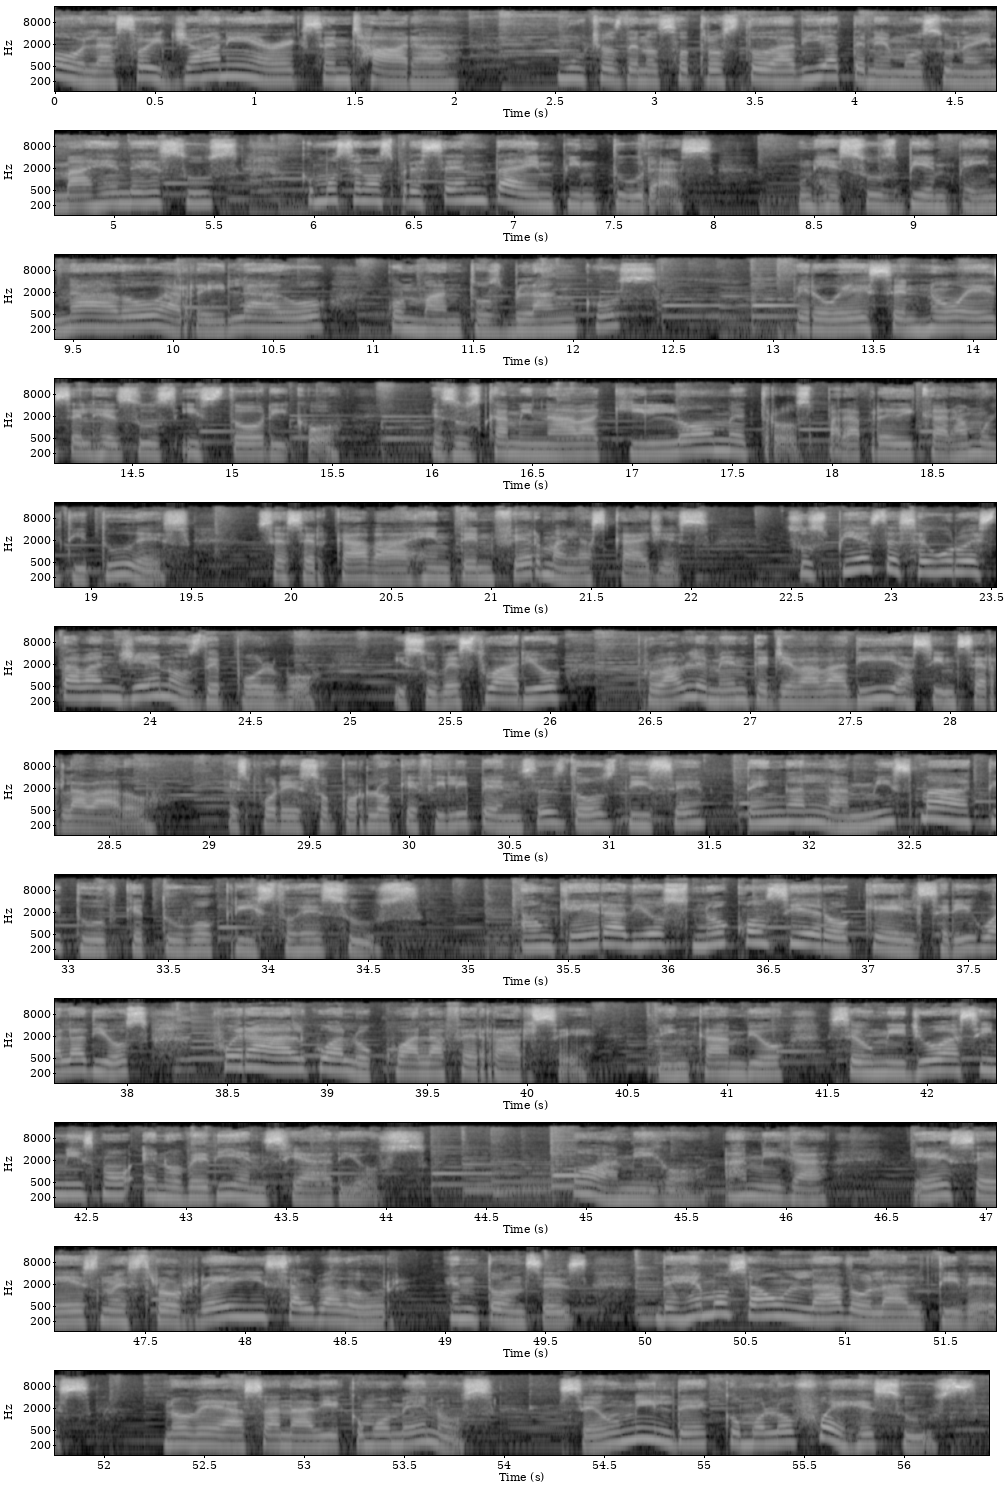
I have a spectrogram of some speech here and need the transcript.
Hola, soy Johnny Erickson Tara. Muchos de nosotros todavía tenemos una imagen de Jesús como se nos presenta en pinturas. Un Jesús bien peinado, arreglado, con mantos blancos. Pero ese no es el Jesús histórico. Jesús caminaba kilómetros para predicar a multitudes, se acercaba a gente enferma en las calles. Sus pies de seguro estaban llenos de polvo y su vestuario probablemente llevaba días sin ser lavado. Es por eso por lo que Filipenses 2 dice, tengan la misma actitud que tuvo Cristo Jesús. Aunque era Dios, no consideró que el ser igual a Dios fuera algo a lo cual aferrarse. En cambio, se humilló a sí mismo en obediencia a Dios. Oh amigo, amiga, ese es nuestro Rey y Salvador. Entonces, dejemos a un lado la altivez. No veas a nadie como menos. Sé humilde como lo fue Jesús.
